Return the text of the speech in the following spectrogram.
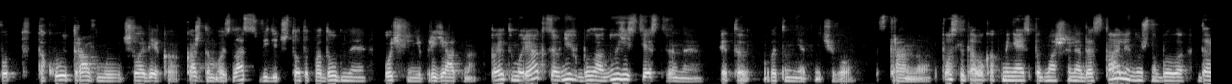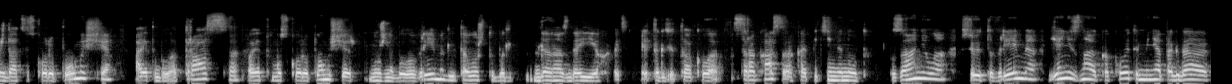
вот такую травму человека. Каждому из нас видеть что-то подобное очень неприятно. Поэтому реакция у них была, ну, естественная. Это, в этом нет ничего странного. После того, как меня из-под машины достали, нужно было дождаться скорой помощи, а это была трасса, поэтому скорой помощи нужно было время для того, чтобы до нас доехать. Это где-то около 40-45 минут заняло все это время. Я не знаю, какое-то меня тогда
